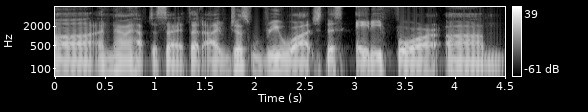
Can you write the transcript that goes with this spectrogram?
uh, and now I have to say that I've just rewatched this 84 um,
